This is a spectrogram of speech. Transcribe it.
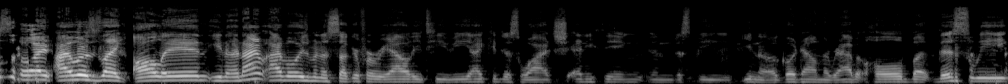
so I I was like all in, you know, and I I've always been a sucker for reality TV. I could just watch anything and just be you know go down the rabbit hole. But this week.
